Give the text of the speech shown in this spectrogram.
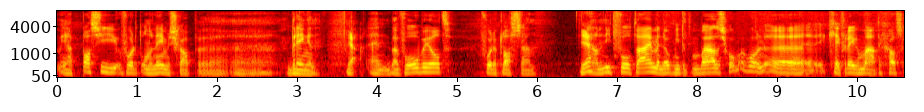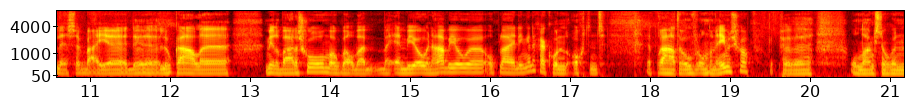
ja, passie voor het ondernemerschap eh, brengen. Ja. En bijvoorbeeld voor de klas staan. Ja. En dan niet fulltime en ook niet op een basisschool, maar gewoon, ik geef regelmatig gastlessen bij de lokale middelbare school, maar ook wel bij, bij MBO en HBO-opleidingen. dan ga ik gewoon een ochtend praten over ondernemerschap. Ik heb onlangs nog een,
